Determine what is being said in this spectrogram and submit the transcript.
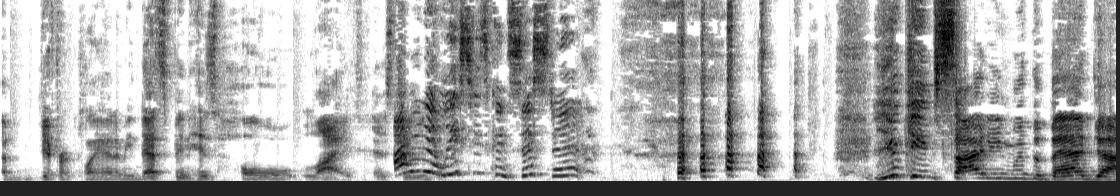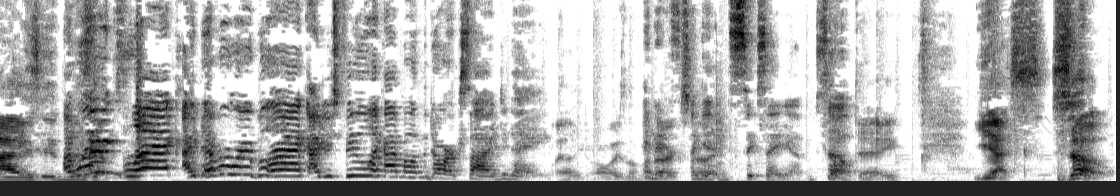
a different plan? I mean, that's been his whole life. As I mean, at least he's consistent. you keep siding with the bad guys. In I'm wearing episode. black. I never wear black. I just feel like I'm on the dark side today. Well, you're always on the And dark it's side. again 6 a.m. So today. Yes. So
